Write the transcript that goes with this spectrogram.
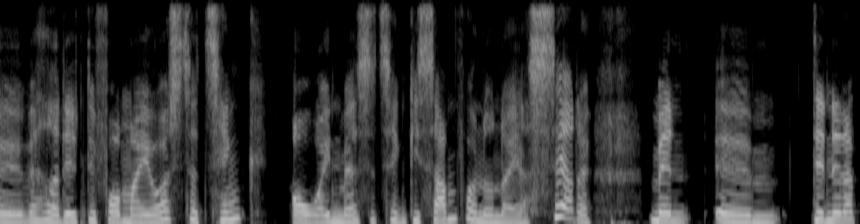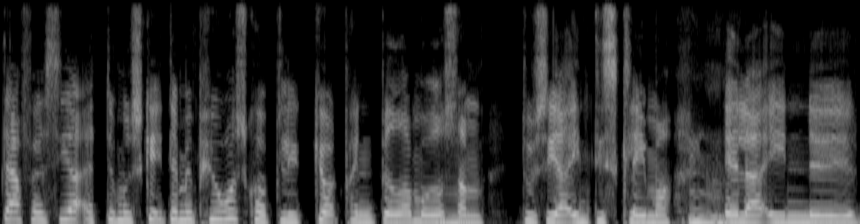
øh, hvad hedder det? Det får mig jo også til at tænke over en masse ting i samfundet, når jeg ser det. Men øh, det er netop derfor, jeg siger, at det måske det med Pyrus kunne blive gjort på en bedre måde, mm. som du siger, en disclaimer, mm. eller en øh,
